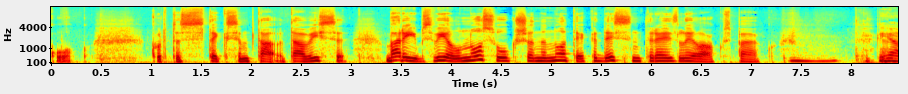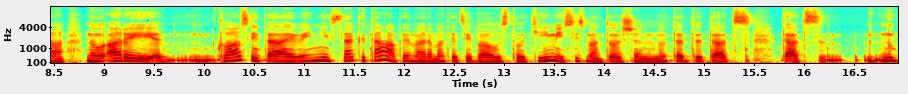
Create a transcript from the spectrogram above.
koku kur tas, teiksim, tā, tā visa barības vielu nosūkšana notiek ar desmit reizes lielāku spēku. Mm. Jā, nu arī klausītāji, viņi saka tā, piemēram, attiecībā uz to ķīmijas izmantošanu, nu tad tāds, tāds, nu,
